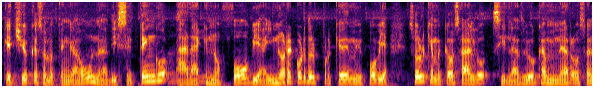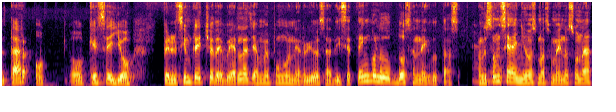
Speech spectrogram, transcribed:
qué chido que solo tenga una. Dice, tengo Pues sí. aracnofobia y no recuerdo el porqué de mi fobia. Solo que me causa algo si las veo caminar o saltar o, o qué sé yo. Pero el simple hecho de verlas ya me pongo nerviosa. Dice, tengo dos anécdotas. A A los ver. 11 años, más o menos, una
